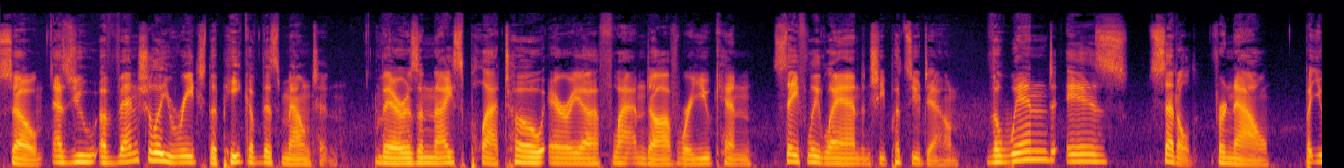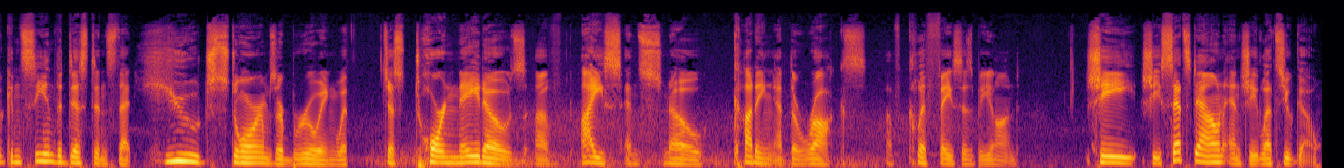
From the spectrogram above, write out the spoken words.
So, as you eventually reach the peak of this mountain, there is a nice plateau area flattened off where you can safely land, and she puts you down. The wind is settled for now, but you can see in the distance that huge storms are brewing with just tornadoes of ice and snow cutting at the rocks of cliff faces beyond. She she sits down and she lets you go.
